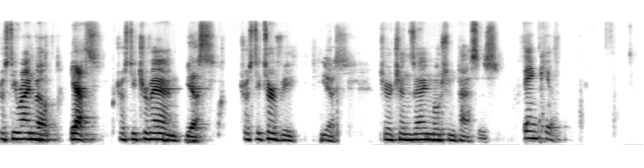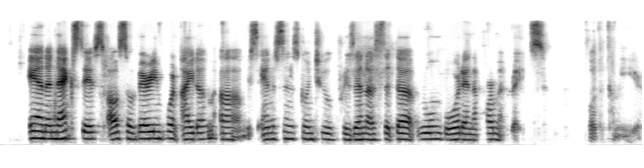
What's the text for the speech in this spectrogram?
Trustee Reinbelt, Yes. Trustee Trevan, Yes. Trustee Turfy. Yes. Chair Chen Zhang, motion passes. Thank you. And the next is also a very important item. Uh, Ms. Anderson is going to present us the- the room board and apartment rates for the coming year.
